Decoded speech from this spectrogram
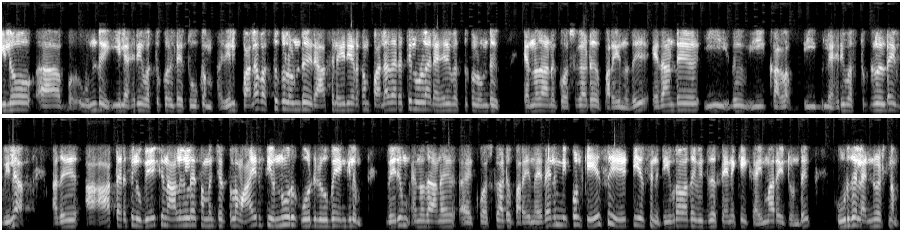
കിലോ ഉണ്ട് ഈ ലഹരി വസ്തുക്കളുടെ തൂക്കം. അതിൽ പല വസ്തുക്കളുണ്ട്. രാസലഹരി അടക്കം പലതരത്തിലുള്ള ലഹരി വസ്തുക്കളുണ്ട് എന്നതാണ് കോസ്റ്റ് ഗാർഡ് പറയുന്നത്. ഏതാണ്ട് ഈ ഇത് ഈ കള്ള ഈ ലഹരി വസ്തുക്കളുടെ വില അത് ആ- തരത്തിൽ ഉപയോഗിക്കുന്ന ആളുകളെ സംബന്ധിച്ചിടത്തോളം ആയിരത്തി എണ്ണൂറ് കോടി രൂപയെങ്കിലും വരും എന്നതാണ് കോസ്റ്റ് ഗാർഡ് പറയുന്നത്. ഏതായാലും ഇപ്പോൾ കേസ് എ ടി എസിന് തീവ്രവാദ വിരുദ്ധ സേനയ്ക്ക് കൈമാറിയിട്ടുണ്ട്. കൂടുതൽ അന്വേഷണം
